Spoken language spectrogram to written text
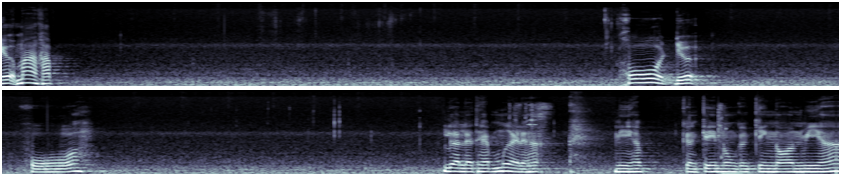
เยอะมากครับ โคตรเยอะ โห เลื่อนและแทบเมื่อยเลยฮะ นี่ครับกางเกงนงกางเกงนอนมีฮะ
